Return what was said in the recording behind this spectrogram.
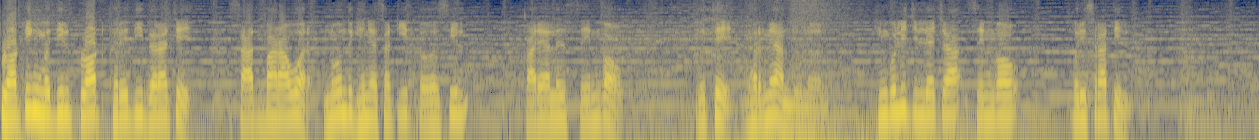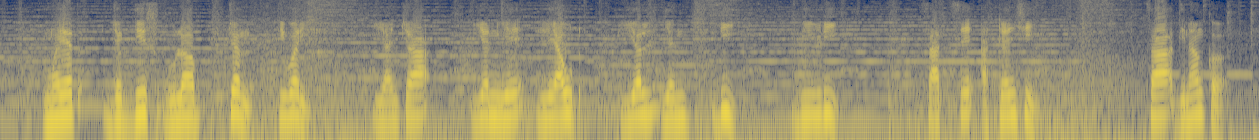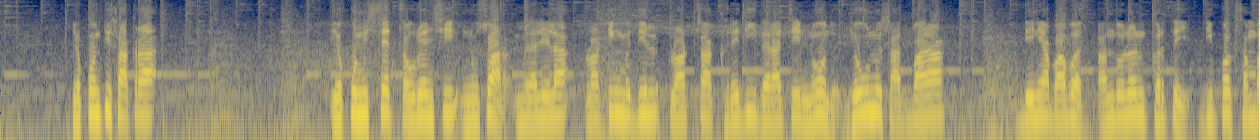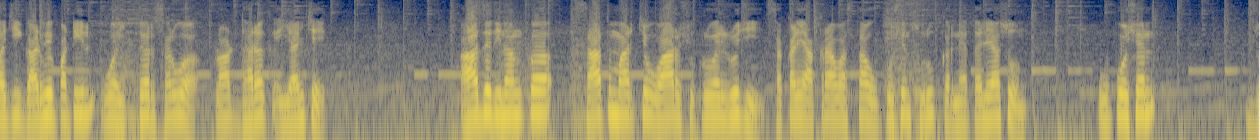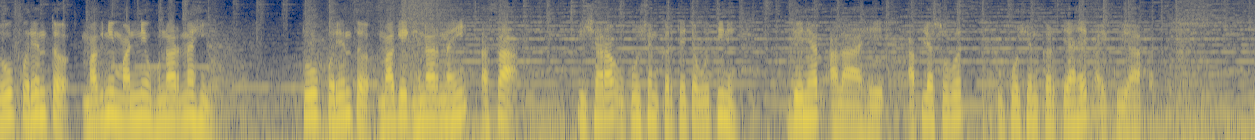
प्लॉटिंगमधील plot खरेदी दराचे सातबारावर नोंद घेण्यासाठी तहसील कार्यालय सेनगाव येथे धरणे आंदोलन. हिंगोली जिल्ह्याच्या सेनगाव परिसरातील मयत जगदीश गुलाबचंद तिवारी यांच्या N A layout L N D B D सातशे अठ्ठ्याऐंशी चा दिनांक एकोणतीस अकरा एकोणीसशे चौऱ्याऐंशी नुसार मिळालेला प्लॉटिंगमधील प्लॉटचा खरेदी दराची नोंद घेऊन सातबारा देण्याबाबत आंदोलनकर्ते दीपक संभाजी गाढवे पाटील व इतर सर्व प्लॉटधारक यांचे. आज दिनांक सात मार्च वार शुक्रवारी रोजी सकाळी अकरा वाजता उपोषण सुरू करण्यात आले असून उपोषण जोपर्यंत मागणी मान्य होणार नाही तोपर्यंत मागे घेणार नाही असा इशारा उपोषणकर्त्याच्या वतीने देण्यात आला आहे. आपल्यासोबत उपोषणकर्ते आहेत. ऐकूया.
